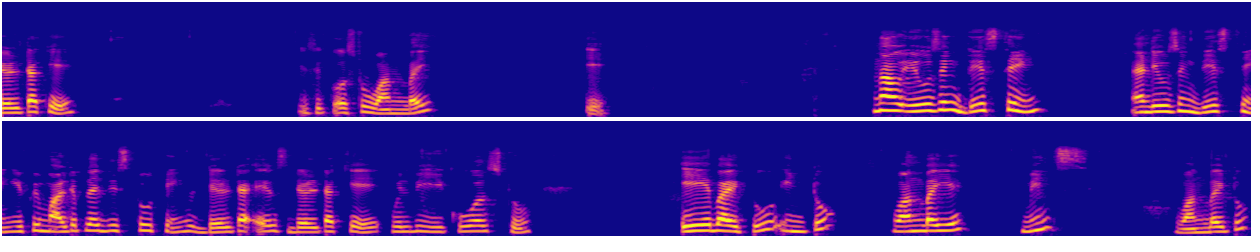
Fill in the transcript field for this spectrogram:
delta k is equals to 1 by a. Now using this thing and using this thing if we multiply these two things delta x delta k will be equals to a by 2 into 1 by a means 1 by 2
